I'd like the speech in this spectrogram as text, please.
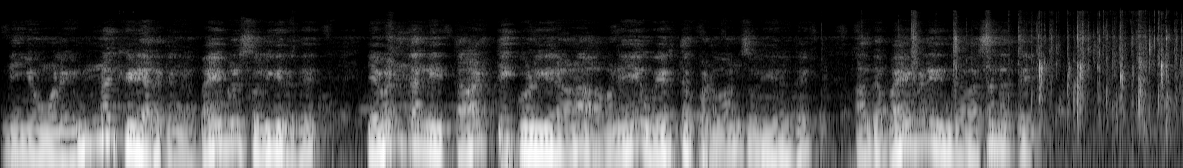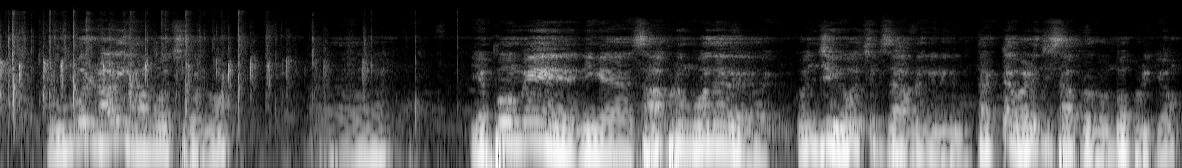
நீங்க உங்களை இன்னும் கீழே இறக்குங்க. பைபிள் சொல்கிறது எவன் தன்னை தாழ்த்தி கொள்கிறானோ அவனே உயர்த்தப்படுவான்னு சொல்கிறது. அந்த பைபிளின் இந்த வசனத்தை ஒவ்வொரு நாளும் ஞாபகம் வச்சுக்கணும். எப்பவுமே நீங்க சாப்பிடும்போது கொஞ்சம் யோசிச்சு சாப்பிடுங்க. எனக்கு இந்த தட்டை வலிச்சு சாப்பிட ரொம்ப பிடிக்கும்.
